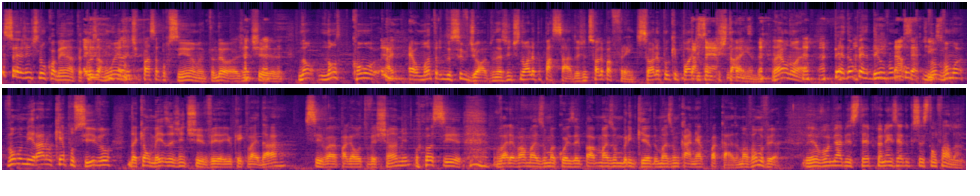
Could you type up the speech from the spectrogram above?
Isso aí a gente não comenta. Coisa ruim a gente passa por cima, entendeu? A gente. Não, não como. É o mantra do Steve Jobs, né? A gente não olha pro passado, a gente só olha pra frente. Só olha pro que pode Tá certo, conquistar tá ainda. Não é ou não é? Perdeu, perdeu. Tá Vamos, certíssimo. vamos, vamos mirar no que é possível. Daqui a um mês a gente vê aí o que, que vai dar. Se vai pagar outro vexame ou se vai levar mais uma coisa aí, pra- mais um brinquedo, mais um caneco pra casa. Mas vamos ver. Eu vou me abster porque eu nem sei do que vocês estão falando.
